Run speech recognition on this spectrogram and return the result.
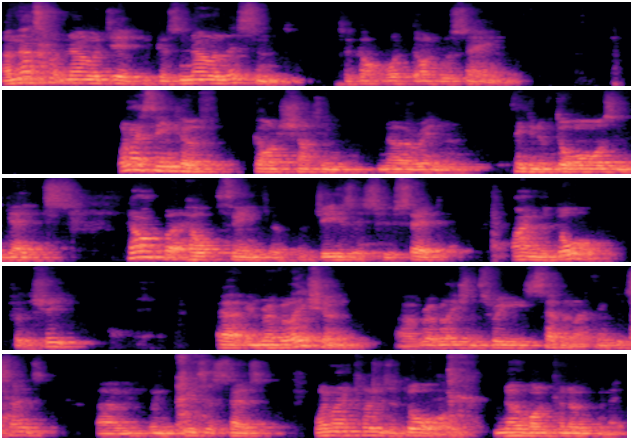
And that's what Noah did because Noah listened to God, what God was saying. When I think of God shutting Noah in, thinking of doors and gates, can't but help think of, Jesus who said, I'm the door for the sheep. Uh, in Revelation, uh, Revelation 3 7, I think it says, um, when Jesus says, When I close a door, no one can open it.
